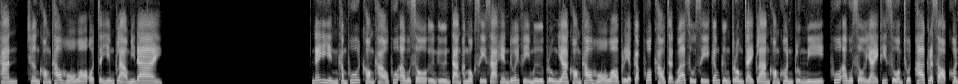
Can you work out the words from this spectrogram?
ชั้น เชิงของเท่าโหวออดจะยิ้มกล่าวมิได้ ได้ยินคำพูดของเขาผู้อาวุโสอื่นๆ ต่างพงกศีรษะเห็นด้วยฝีมือปรุงยาของเท่าโหวอเปรียบกับพวกเขาจัดว่าสูสีก้ากึ่งตรงใจกลางของคนกลุ่มนี้ ผู้อาวุโสใหญ่ที่สวมชุดผ้ากระสอบคน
